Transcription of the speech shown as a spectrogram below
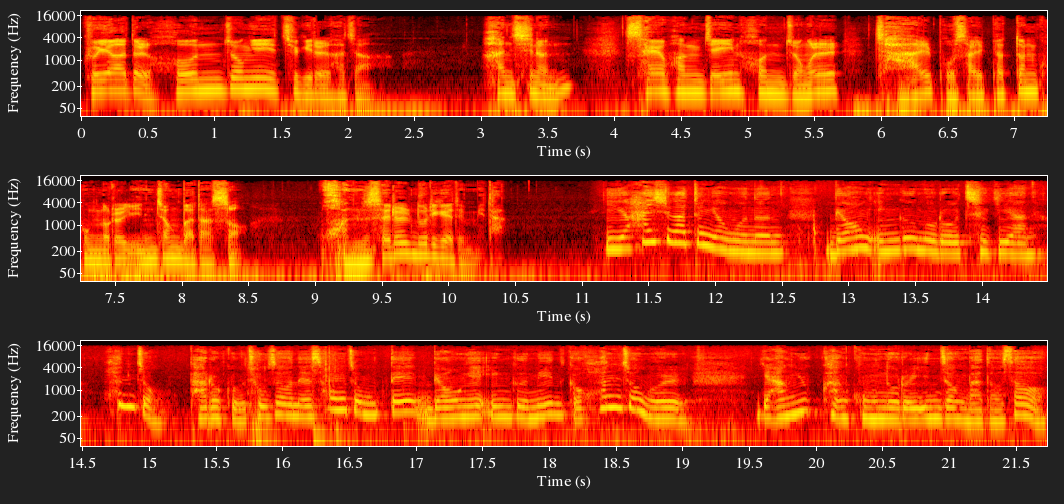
그의 아들 헌종이 즉위를 하자 한씨는 새 황제인 헌종을 잘 보살폈던 공로를 인정받아서 권세를 누리게 됩니다. 이 한씨 같은 경우는 명임금으로 즉위한 헌종, 바로 그 조선의 성종 때 명의 임금인 그 헌종을 양육한 공로를 인정받아서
